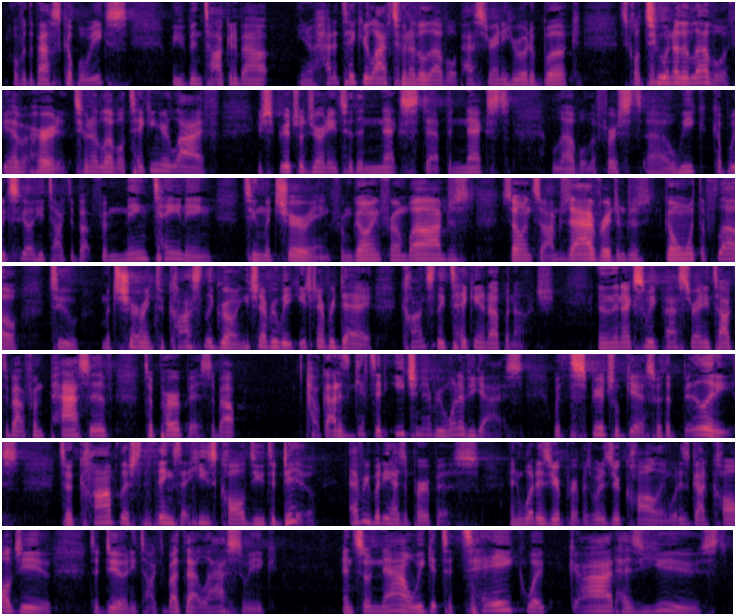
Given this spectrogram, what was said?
Over the past couple weeks, we've been talking about you know how to take your life to another level. Pastor Andy he wrote a book. It's called To Another Level. If you haven't heard it, To Another Level, taking your life, your spiritual journey to the next step, the next level. The first uh, week, a couple weeks ago, he talked about from maintaining to maturing, from going from, well, I'm just so and so, I'm just average, I'm just going with the flow, to maturing, to constantly growing each and every week, each and every day, constantly taking it up a notch. And the next week, Pastor Andy talked about from passive to purpose, about how God has gifted each and every one of you guys with spiritual gifts, with abilities to accomplish the things that He's called you to do. Everybody has a purpose. And what is your purpose? What is your calling? What has God called you to do? And he talked about that last week. And so now we get to take what God has used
